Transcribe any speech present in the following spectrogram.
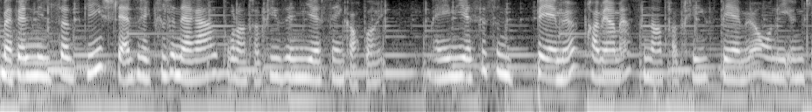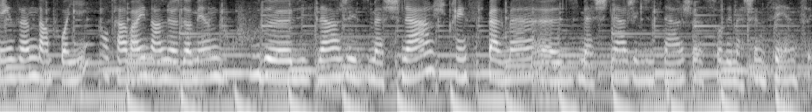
Je m'appelle Mélissa Duguay, je suis la directrice générale pour l'entreprise MIEC Incorporée. MIEC, c'est une PME, premièrement, c'est une entreprise PME. On est une quinzaine d'employés. On travaille dans le domaine beaucoup de l'usinage et du machinage, principalement euh, du machinage et de l'usinage sur des machines CNC.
